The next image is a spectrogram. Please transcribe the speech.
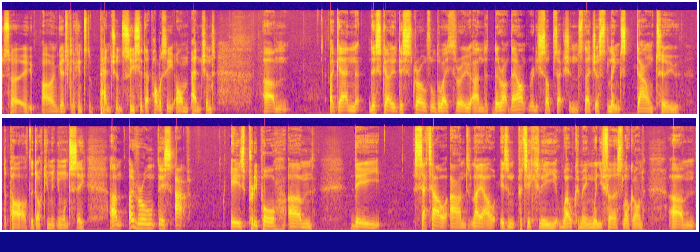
So I'm going to click into the pensions. So you see their policy on pensions. Um, again this go this scrolls all the way through and there aren't they aren't really subsections they're just links down to the part of the document you want to see um, overall this app is pretty poor um, the setout and layout isn't particularly welcoming when you first log on um,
